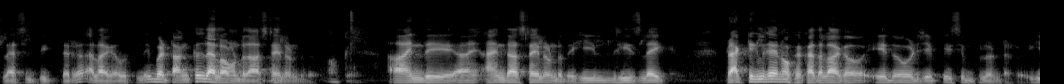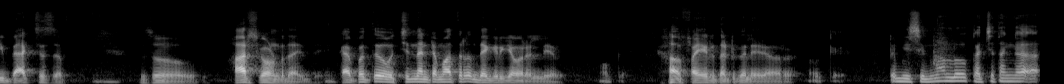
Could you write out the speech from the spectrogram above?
క్లాసులు పీకుతారు అలాగే అవుతుంది. బట్ అంకుల్ది అలా ఉండదు ఆ స్టైల్ ఉండదు. ఓకే. ఆయనది ఆయ- ఆయనది ఆ స్టైల్ ఉండదు. హీ హీస్ లైక్ ప్రాక్టికల్గా ఆయన ఒక కథలాగా ఏదో ఒకటి చెప్పి సింపుల్ అంటారు హీ బ్యాక్సెస్ అప్. సో హార్ష్గా ఉండదు అది కాకపోతే వచ్చిందంటే మాత్రం దగ్గరికి ఎవరు వెళ్ళలేరు. ఓకే. ఆ ఫైర్ తట్టుకోలేరు ఎవరు. ఓకే. అంటే మీ సినిమాల్లో ఖచ్చితంగా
